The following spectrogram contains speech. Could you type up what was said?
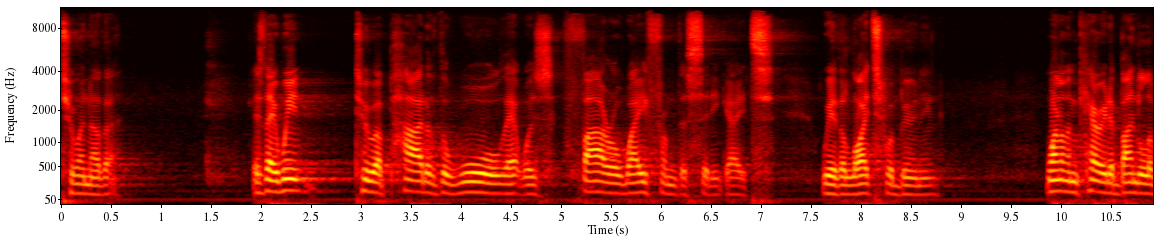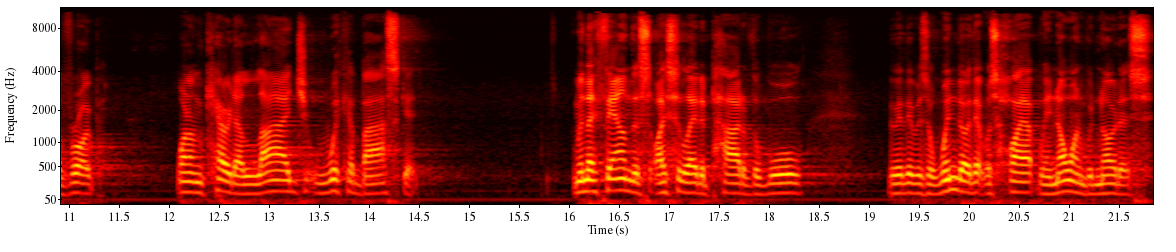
to another. As they went to a part of the wall that was far away from the city gates, where the lights were burning. One of them carried a bundle of rope. One of them carried a large wicker basket. When they found this isolated part of the wall, where there was a window that was high up where no one would notice,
